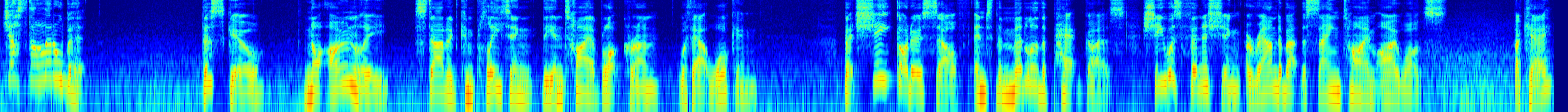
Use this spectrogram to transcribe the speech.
just a little bit, this girl not only started completing the entire block run without walking, but she got herself into the middle of the pack, guys. She was finishing around about the same time I was. Okay?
